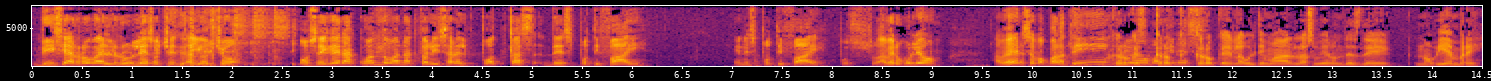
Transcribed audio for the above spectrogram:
Dice arroba el Rules88. Oseguera, ¿cuándo van a actualizar el podcast de Spotify? En Spotify. Pues, a ver, Julio. A ver, se va para ti. Creo que, creo que la última la subieron desde noviembre.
